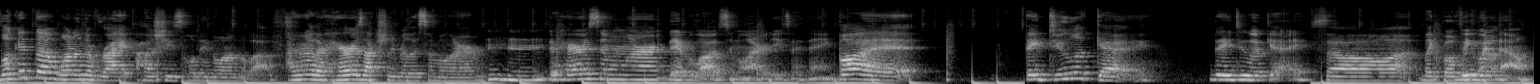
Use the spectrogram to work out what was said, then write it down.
look at the one on the right, how she's holding the one on the left. I don't know, their hair is actually really similar. Mm-hmm. Their hair is similar. They have a lot of similarities, I think. But they do look gay. They do look gay. So, like both We would know.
